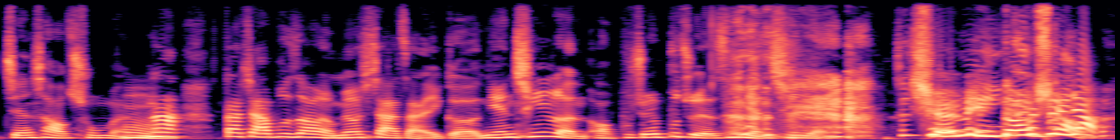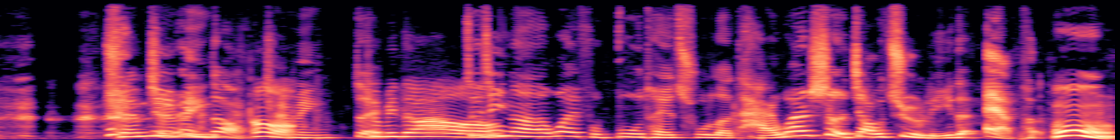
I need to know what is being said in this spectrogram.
减少出门。嗯那大家不知道有没有下载一个年轻人哦？不觉得不觉得是年轻人，这全民都需要，全民运动。全民对全民都要哦。最近呢，卫福部推出了台湾社交距离的 App。嗯，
